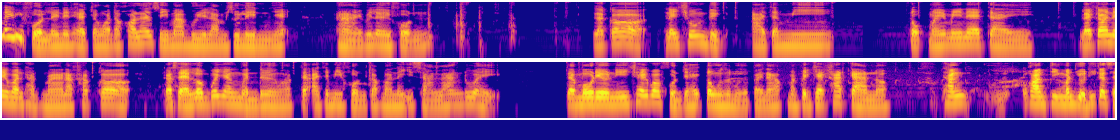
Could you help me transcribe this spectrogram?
ไม่มีฝนเลยในแถบจังหวัดนครราชสีมาบุรีรัมย์สุรินทร์เนี้ยหายไปเลยฝน แล้วก็ในช่วงดึกอาจจะมีตกไหมไม่แน่ใจ แล้วก็ในวันถัดมานะครับ ก็กระแสลมก็ยังเหมือนเดิมครับ แต่อาจจะมีฝนกลับมาในอีสานล่างด้วย แต่โมเดลนี้ใช่ว่าฝนจะให้ตรงเสมอไปนะครับ มันเป็นแค่คาดการณ์เนาะทั้งความจริงมันอยู่ที่กระแส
